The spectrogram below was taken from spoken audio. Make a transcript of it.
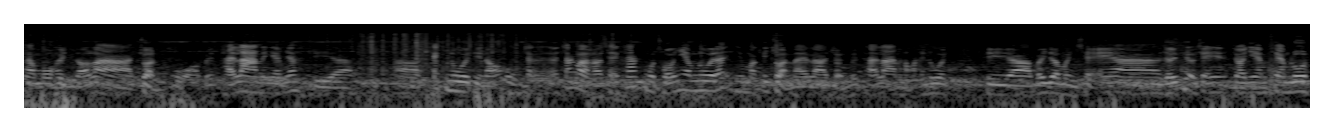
theo mô hình đó là chuẩn của bên Thái Lan anh em nhé. Thì à, à, cách nuôi thì nó cũng chắc, chắc là nó sẽ khác một số anh em nuôi đấy. Nhưng mà cái chuẩn này là chuẩn bên Thái Lan họ hay nuôi. Thì à, bây giờ mình sẽ à, giới thiệu cho, cho anh em xem luôn.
